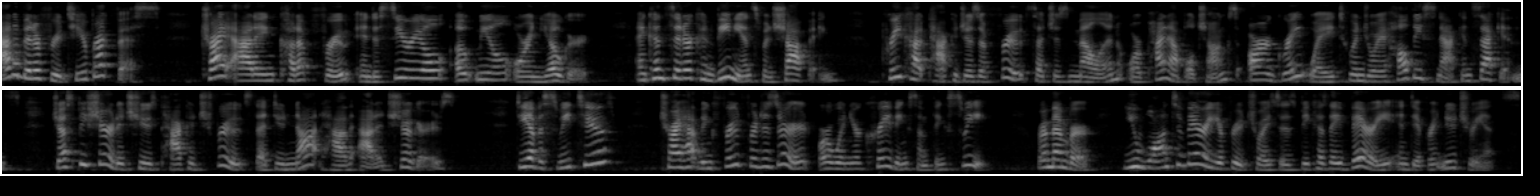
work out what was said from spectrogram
Add a bit of fruit to your breakfast. Try adding cut up fruit into cereal, oatmeal, or in yogurt. And consider convenience when shopping. Pre-cut packages of fruit such as melon or pineapple chunks are a great way to enjoy a healthy snack in seconds. Just be sure to choose packaged fruits that do not have added sugars. Do you have a sweet tooth? Try having fruit for dessert or when you're craving something sweet. Remember, you want to vary your fruit choices because they vary in different nutrients.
